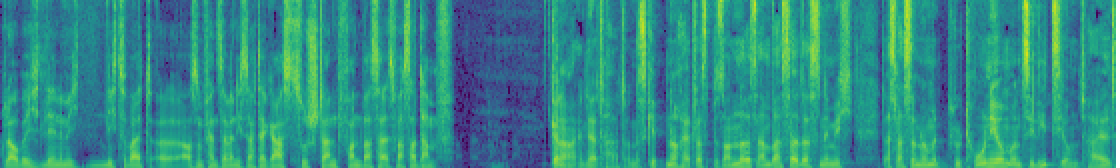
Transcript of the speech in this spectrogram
glaube, ich lehne mich nicht so weit äh, aus dem Fenster, wenn ich sage, der Gaszustand von Wasser ist Wasserdampf. Genau, in der Tat. Und es gibt noch etwas Besonderes am Wasser, das nämlich das Wasser nur mit Plutonium und Silizium teilt.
